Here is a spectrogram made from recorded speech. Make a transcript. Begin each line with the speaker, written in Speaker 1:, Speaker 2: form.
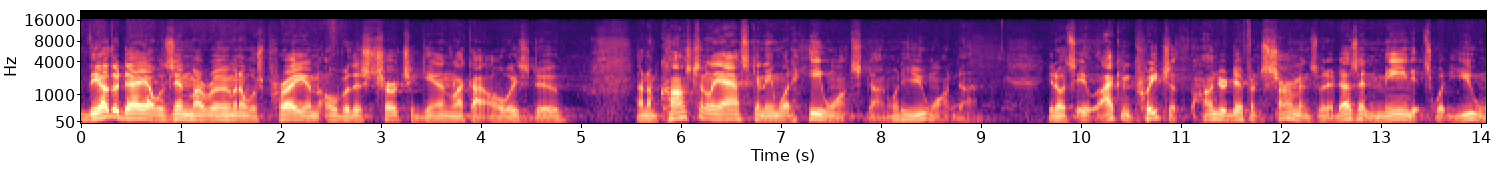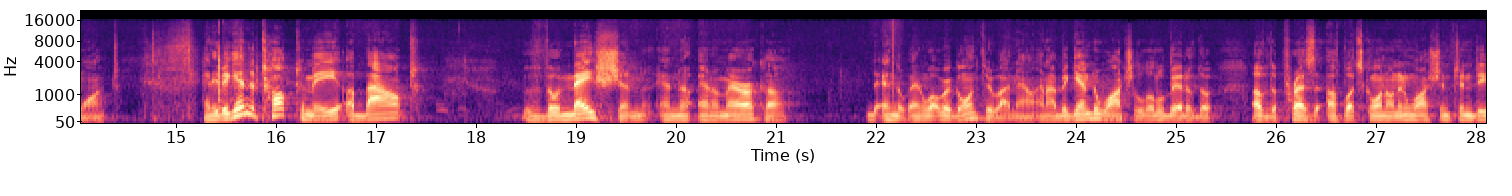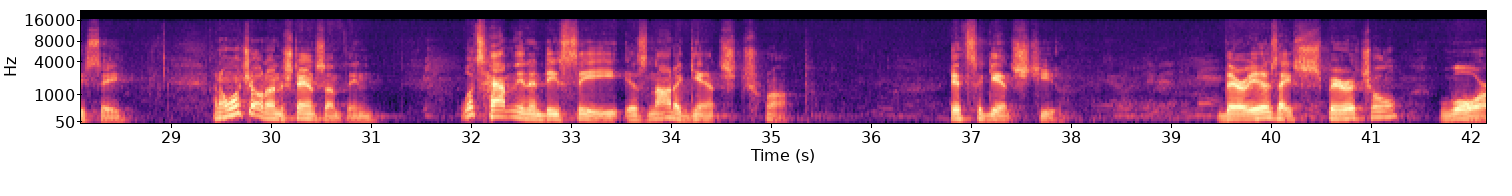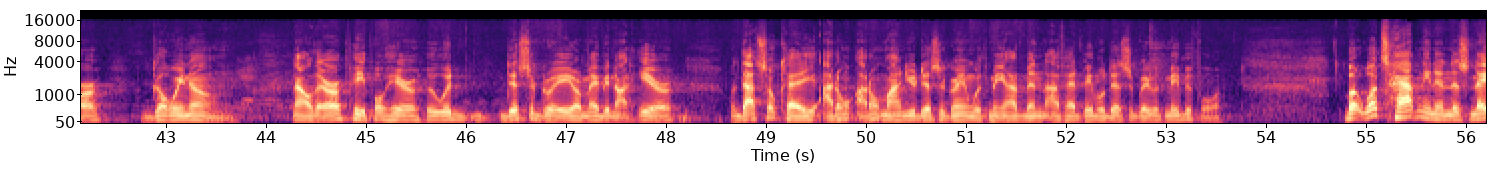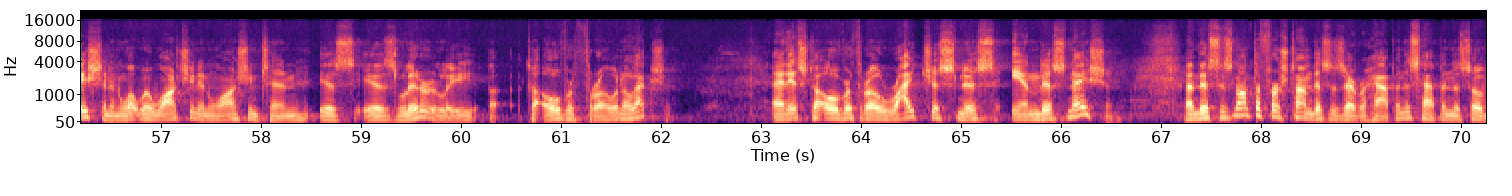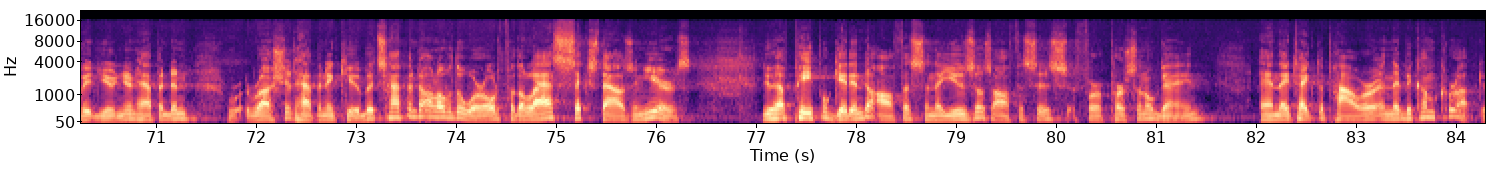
Speaker 1: The other day, I was in my room and I was praying over this church again, like I always do. And I'm constantly asking him what he wants done. What do you want done? You know, it, I can preach a hundred different sermons, but it doesn't mean it's what you want. And he began to talk to me about the nation and, and America and, the, and what we're going through right now. And I began to watch a little bit of, the, of, the pres- of what's going on in Washington, D.C. And I want y'all to understand something. What's happening in D.C. is not against Trump it's against you. There is a spiritual war going on. Now, there are people here who would disagree, or maybe not here. But that's okay. I don't, I don't mind you disagreeing with me. I've, been, I've had people disagree with me before. But what's happening in this nation and what we're watching in Washington is, is literally uh, to overthrow an election. And it's to overthrow righteousness in this nation. And this is not the first time this has ever happened. This happened in the Soviet Union, happened in Russia, it happened in Cuba. It's happened all over the world for the last 6,000 years. You have people get into office and they use those offices for personal gain and they take the power and they become corrupt.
